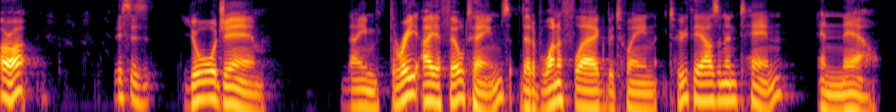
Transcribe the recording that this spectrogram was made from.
All right. This is your jam. Name three AFL teams that have won a flag between 2010 and now.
